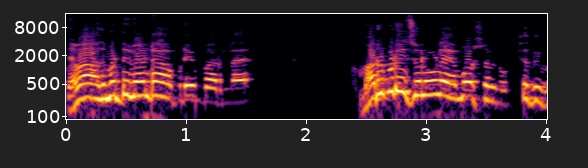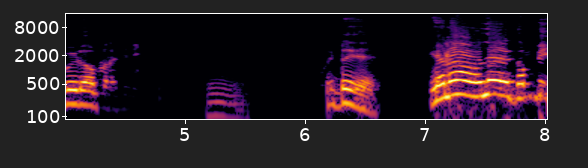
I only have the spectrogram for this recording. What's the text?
தேவா அது மட்டும் வேண்டாம் அப்படின்னு பாருல. மறுபடியும் சொல்லக்குள்ள எமோஷனல் உச்சத்துக்கு போயிடுவாப்ல ரஜினி. போயிட்டு ஏன்னா வந்து என் தம்பி.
